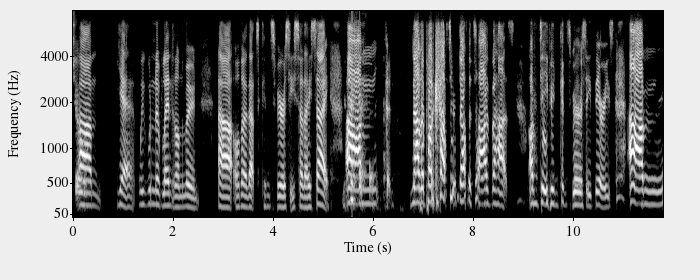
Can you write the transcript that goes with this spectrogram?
sure. um, yeah, we wouldn't have landed on the moon. Uh, although that's a conspiracy, so they say. Um, another podcast another time, perhaps. I'm deep in conspiracy theories. Um,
